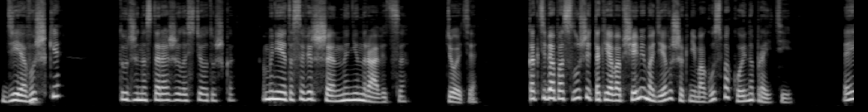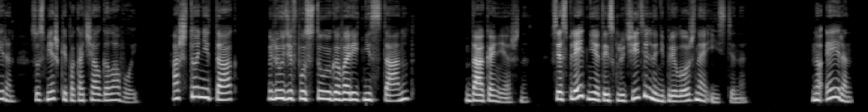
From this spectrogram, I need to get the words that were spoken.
«Девушки?» Тут же насторожилась тетушка. «Мне это совершенно не нравится». «Тетя, как тебя послушать, так я вообще мимо девушек не могу спокойно пройти». Эйрон с усмешкой покачал головой. «А что не так? Люди впустую говорить не станут?» «Да, конечно. Все сплетни — это исключительно непреложная истина. Но Эйрон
